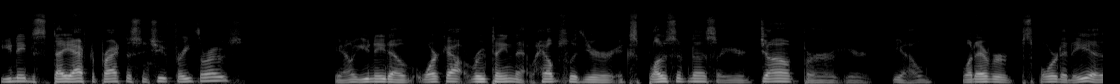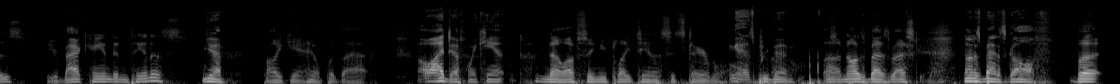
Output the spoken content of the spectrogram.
you need to stay after practice and shoot free throws. You know, you need a workout routine that helps with your explosiveness or your jump or your, you know, whatever sport it is. Your backhand in tennis Yeah. probably can't help with that. Oh, I definitely can't. No, I've seen you play tennis. It's terrible. Yeah, it's pretty bad. Uh, not as bad as basketball. Not as bad as golf. but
